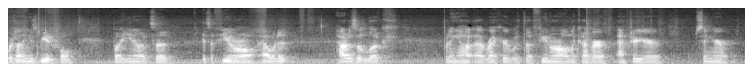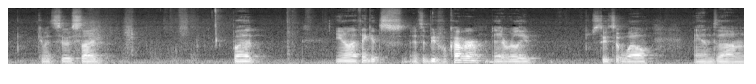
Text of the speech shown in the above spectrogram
which I think is beautiful. But you know, it's a it's a funeral. How would it? How does it look? Putting out a record with a funeral on the cover after your singer commits suicide. But you know, I think it's it's a beautiful cover. It really suits it well, and um,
